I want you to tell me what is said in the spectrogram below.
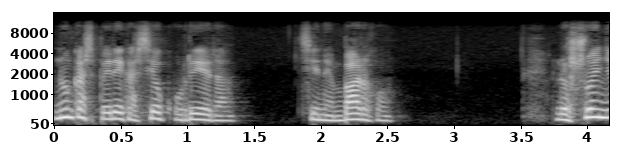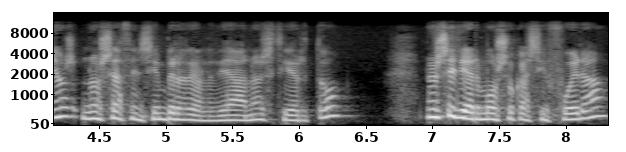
Nunca esperé que así ocurriera. Sin embargo, los sueños no se hacen siempre realidad, ¿no es cierto? ¿No sería hermoso que así fuera?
